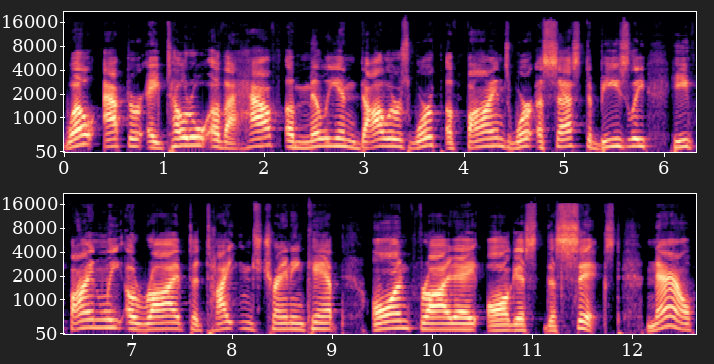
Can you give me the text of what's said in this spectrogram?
Well, after a total of a half a million dollars worth of fines were assessed to Beasley, he finally arrived to Titans training camp on Friday, August the 6th. Now,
